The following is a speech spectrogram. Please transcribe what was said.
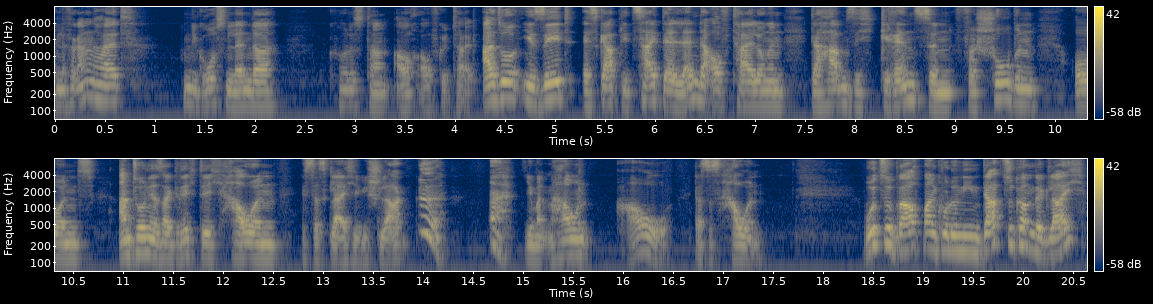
in der Vergangenheit haben die großen Länder Kurdistan auch aufgeteilt. Also ihr seht, es gab die Zeit der Länderaufteilungen, da haben sich Grenzen verschoben und Antonia sagt richtig, hauen ist das gleiche wie schlagen. Äh, äh, jemanden hauen, au, das ist hauen. Wozu braucht man Kolonien? Dazu kommen wir gleich.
